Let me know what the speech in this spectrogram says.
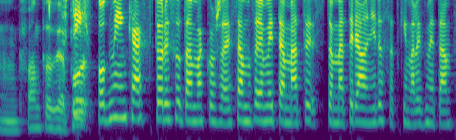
Mm, fantázia. V tých podmienkach, ktoré sú tam akože, samozrejme tam sú tam materiálne nedostatky, mali sme tam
